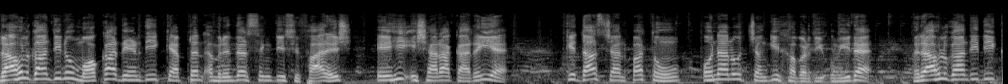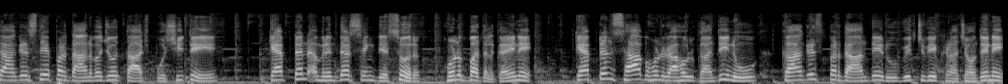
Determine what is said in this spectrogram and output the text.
ਰਾਹੁਲ ਗਾਂਧੀ ਨੂੰ ਮੌਕਾ ਦੇਣ ਦੀ ਕੈਪਟਨ ਅਮਰਿੰਦਰ ਸਿੰਘ ਦੀ ਸਿਫਾਰਿਸ਼ ਇਹੀ ਇਸ਼ਾਰਾ ਕਰ ਰਹੀ ਹੈ ਕਿ 10 ਜਨਪਦ ਤੋਂ ਉਹਨਾਂ ਨੂੰ ਚੰਗੀ ਖਬਰ ਦੀ ਉਮੀਦ ਹੈ। ਰਾਹੁਲ ਗਾਂਧੀ ਦੀ ਕਾਂਗਰਸ ਦੇ ਪ੍ਰਧਾਨ ਵਜੋਂ ਤਾਜਪੋਸ਼ੀ ਤੇ ਕੈਪਟਨ ਅਮਰਿੰਦਰ ਸਿੰਘ ਦੇ ਸੁਰ ਹੁਣ ਬਦਲ ਗਏ ਨੇ। ਕੈਪਟਨ ਸਾਹਿਬ ਹੁਣ ਰਾਹੁਲ ਗਾਂਧੀ ਨੂੰ ਕਾਂਗਰਸ ਪ੍ਰਧਾਨ ਦੇ ਰੂਪ ਵਿੱਚ ਵੇਖਣਾ ਚਾਹੁੰਦੇ ਨੇ।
